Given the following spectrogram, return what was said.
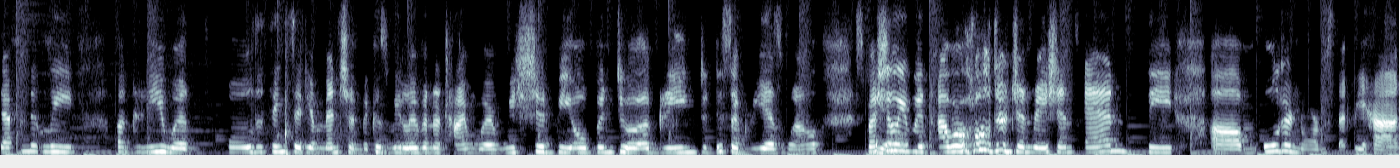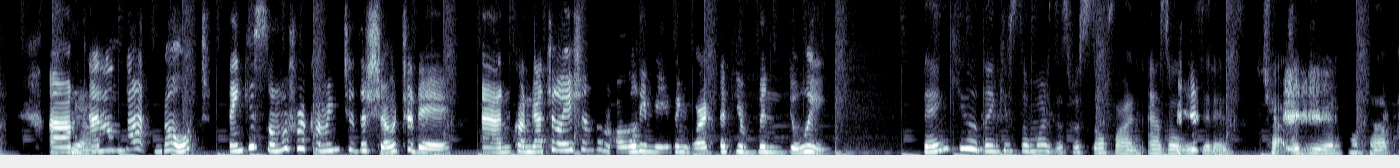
Definitely agree with all the things that you mentioned because we live in a time where we should be open to agreeing to disagree as well especially yeah. with our older generations and the um, older norms that we had. Um, yeah. and on that note thank you so much for coming to the show today and congratulations on all the amazing work that you've been doing. Thank you. Thank you so much. This was so fun. As always, it is chat with you and catch up.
